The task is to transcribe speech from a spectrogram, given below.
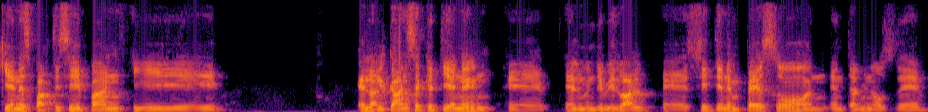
quienes participan y el alcance que tienen eh, en lo individual. Eh, sí tienen peso en, términos de,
